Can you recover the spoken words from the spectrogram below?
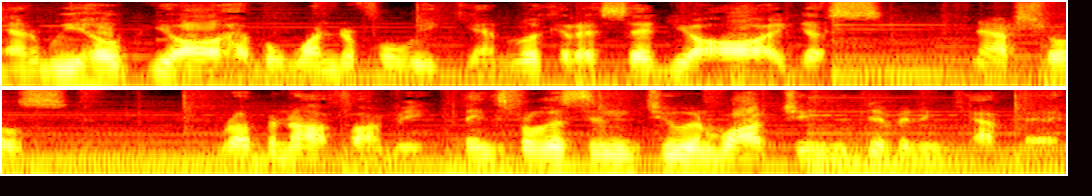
And we hope you all have a wonderful weekend. Look at, I said you all, I guess Nashville's rubbing off on me. Thanks for listening to and watching the Dividend Cafe.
